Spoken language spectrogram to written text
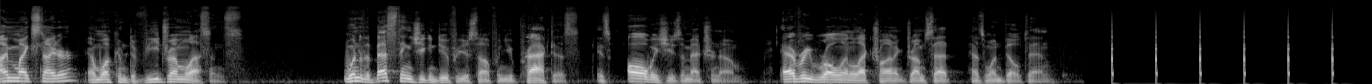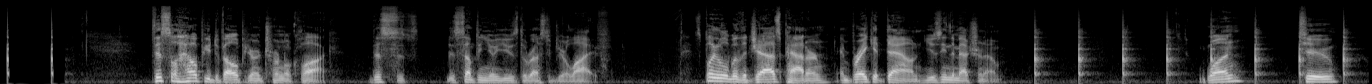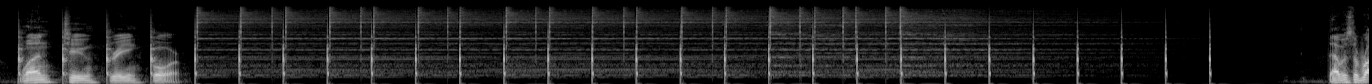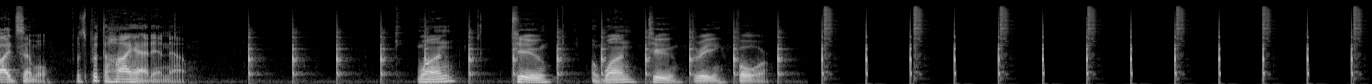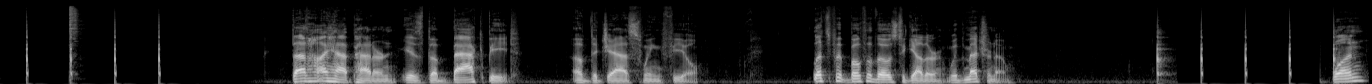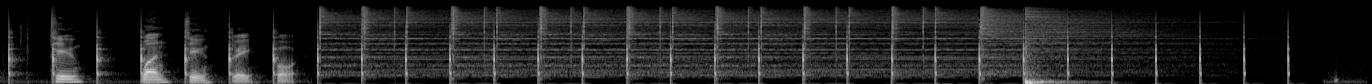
I'm Mike Snyder, and welcome to V Drum Lessons. One of the best things you can do for yourself when you practice is always use a metronome. Every Roland electronic drum set has one built in. This will help you develop your internal clock. This is, is something you'll use the rest of your life. Let's play a little bit of the jazz pattern and break it down using the metronome. One, two, one, two, three, four. That was the ride cymbal. Let's put the hi hat in now. One, two, a one, two, three, four. That hi hat pattern is the backbeat of the jazz swing feel. Let's put both of those together with metronome. One, two, one, two, three, four.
